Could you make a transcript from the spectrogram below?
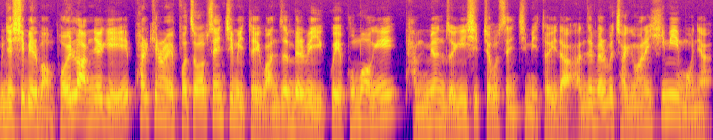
문제 11번 보일러 압력이 8kgm/cm이고 안전밸브 입구의 구멍이 단면적이 20제곱cm이다. 안전밸브 작용하는 힘이 뭐냐?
